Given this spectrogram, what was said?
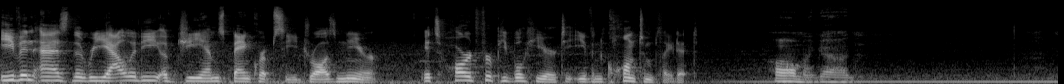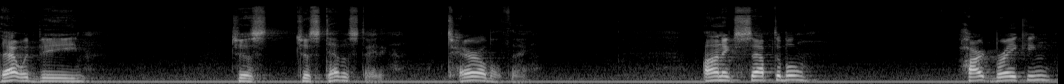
Even as the reality of GM's bankruptcy draws near, it's hard for people here to even contemplate it. Oh my God. That would be just just devastating. Terrible thing. Unacceptable. Heartbreaking.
